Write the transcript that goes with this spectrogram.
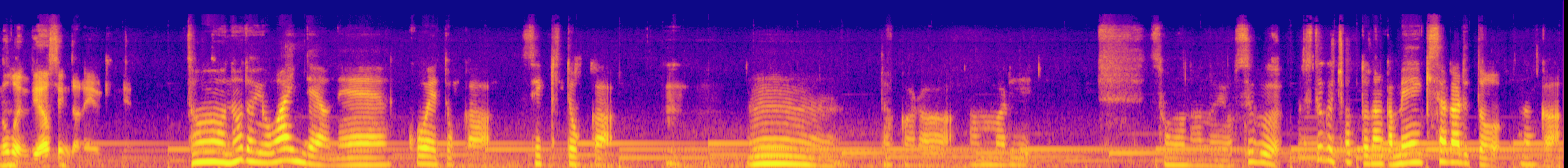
喉に出やすいんだね、雪ね。そう喉弱いんだよね声とか咳とかうん。うんだからあんまりそうなのよすぐすぐちょっとなんか免疫下がるとなんか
